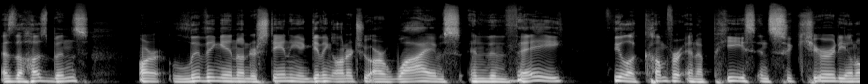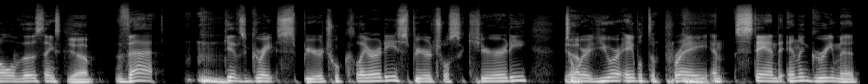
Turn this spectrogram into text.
as the husbands, are living in understanding and giving honor to our wives, and then they feel a comfort and a peace and security and all of those things, Yep. that gives great spiritual clarity, spiritual security to Yep. where you are able to pray and stand in agreement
